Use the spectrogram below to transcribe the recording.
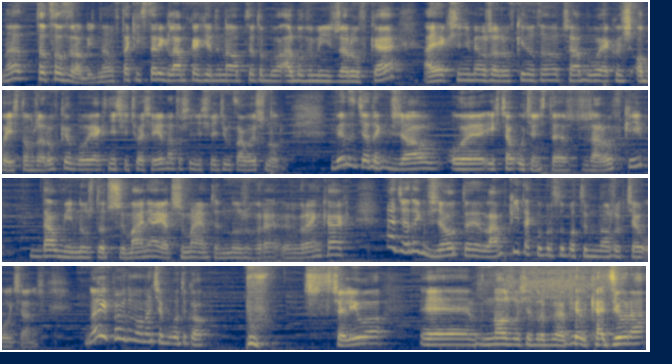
No to co zrobić? No w takich starych lampkach jedyna opcja to było albo wymienić żarówkę, a jak się nie miał żarówki, no to trzeba było jakoś obejść tą żarówkę, bo jak nie świeciła się jedna, to się nie świecił cały sznur. Więc dziadek wziął y, i chciał uciąć te żarówki. Dał mi nóż do trzymania, ja trzymałem ten nóż w, rę- w rękach, a dziadek wziął te lampki i tak po prostu po tym nożu chciał uciąć. No i w pewnym momencie było tylko puf, strzeliło, y, w nożu się zrobiła wielka dziura,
